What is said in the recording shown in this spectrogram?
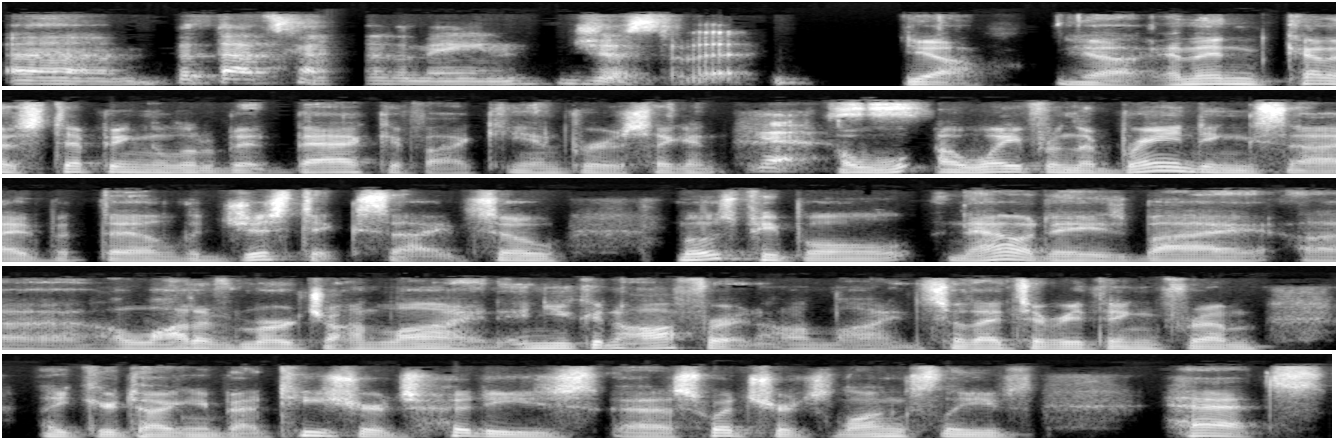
Um, but that's kind of the main gist of it. Yeah, yeah, and then kind of stepping a little bit back, if I can, for a second, yes. away from the branding side, but the logistics side. So most people nowadays buy uh, a lot of merch online, and you can offer it online. So that's everything from like you're talking about t-shirts, hoodies, uh, sweatshirts, long sleeves, hats,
